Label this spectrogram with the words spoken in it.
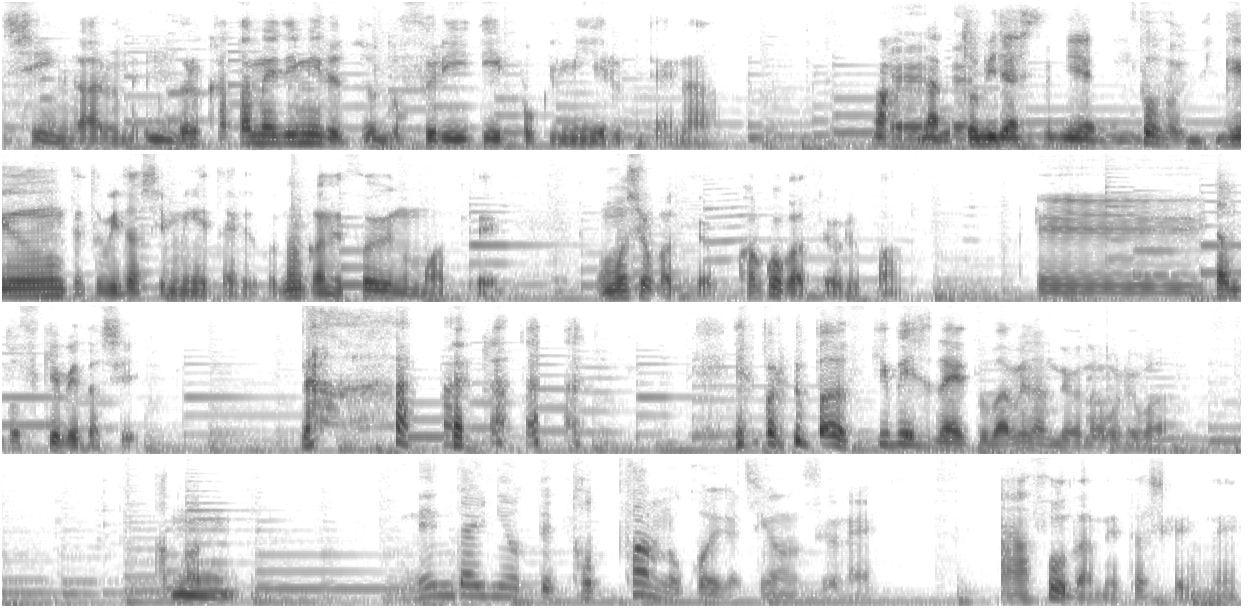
シーンがあるんだけど、うんそれ固めで見るとちょっと 3D っぽく見えるみたいな、あ、なんか飛び出して見えるんだそうそう、ギューンって飛び出して見えたりとか、なんかね、そういうのもあって、面白かったよ。かっこよかったよ、ルパン。へえ。ちゃんとスケベだし。やっぱルパンスケベじゃないとダメなんだよな、俺は。あとはうん。年代によってとっつぁんの声が違うんですよね。あ、そうだね、確かにね。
